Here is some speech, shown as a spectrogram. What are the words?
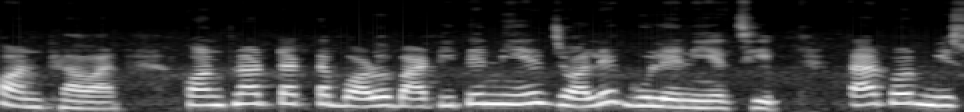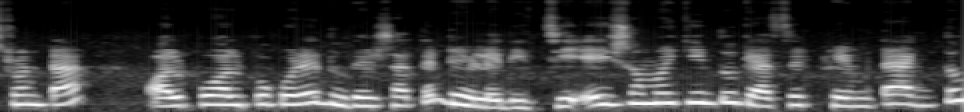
কর্নফ্লাওয়ার। কর্নফ্লাওয়ারটা একটা বড় বাটিতে নিয়ে জলে গুলে নিয়েছি। তারপর মিশ্রণটা অল্প অল্প করে দুধের সাথে ঢেলে দিচ্ছি। এই সময় কিন্তু গ্যাসের ফ্লেমটা একদম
